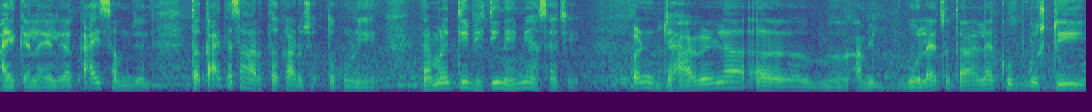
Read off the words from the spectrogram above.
ऐकायला येईल काय समजेल तर काय त्याचा अर्थ काढू शकतो कोणी? त्यामुळे ती भीती नेहमी असायची. पण ज्या वेळेला आम्ही बोलायचो त्यावेळेला खूप गोष्टी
